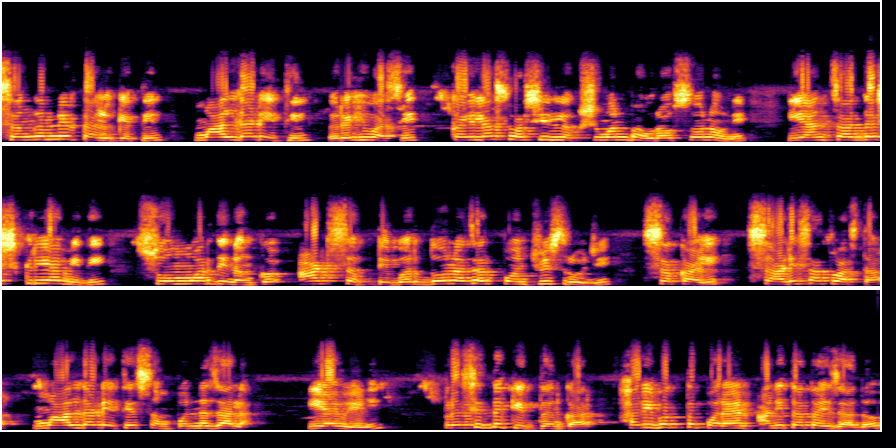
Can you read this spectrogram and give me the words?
संगमनेर तालुक्यातील मालदाड येथील रहिवासी कैलासवासी लक्ष्मण भाऊराव सोनवणे यांचा दशक्रिया विधी सोमवार दिनांक आठ सप्टेंबर दोन हजार पंचवीस रोजी सकाळी साडेसात वाजता मालदाड येथे संपन्न झाला. यावेळी प्रसिद्ध कीर्तनकार हरिभक्त परायण अनिताताई जाधव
